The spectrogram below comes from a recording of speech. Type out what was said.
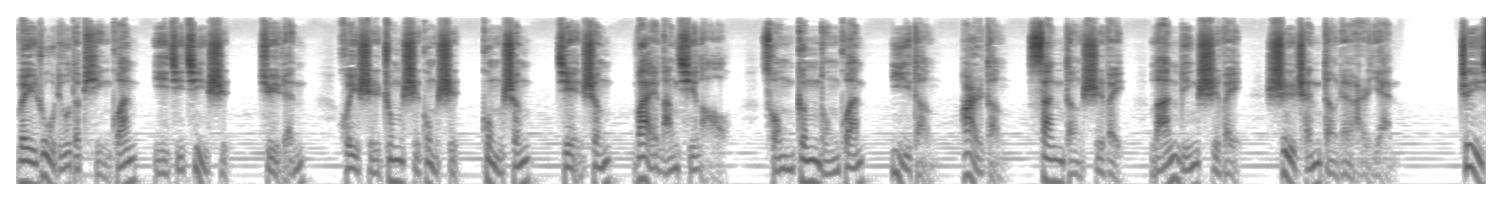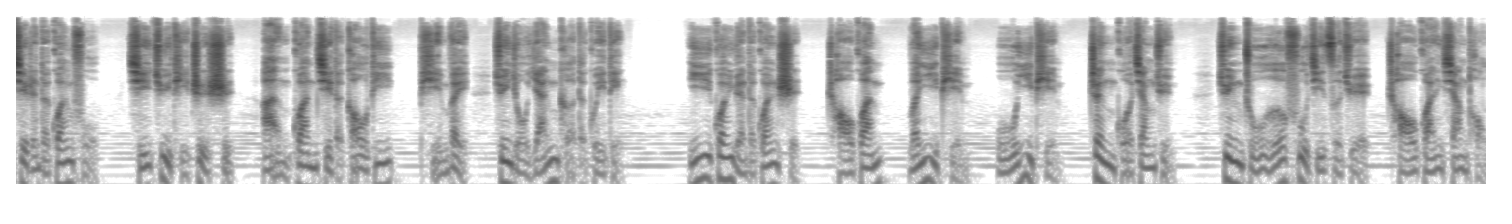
未入流的品官以及进士、举人、会试、中士、贡士、贡生、监生、外郎、耆老，从耕农官一等、二等、三等侍卫、兰陵侍卫、侍臣等人而言，这些人的官服，其具体制式，按官阶的高低、品位，均有严格的规定。一官员的官事，朝官、文一品、武一品、镇国将军、郡主额副级子爵，朝官相同。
